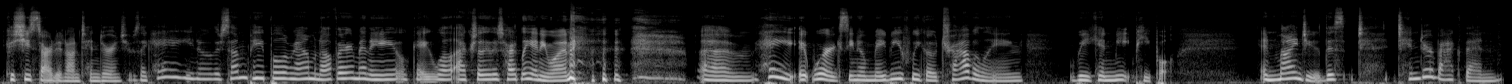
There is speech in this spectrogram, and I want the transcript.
because she started on Tinder and she was like, hey, you know, there's some people around, not very many. Okay, well, actually, there's hardly anyone. um, hey, it works. You know, maybe if we go traveling, we can meet people. And mind you, this t- Tinder back then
